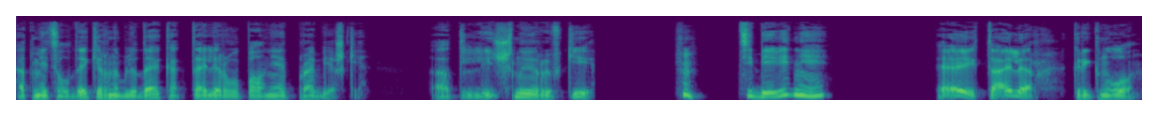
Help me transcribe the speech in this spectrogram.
отметил Деккер, наблюдая, как Тайлер выполняет пробежки. Отличные рывки. Хм, тебе виднее. Эй, Тайлер! крикнул он.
